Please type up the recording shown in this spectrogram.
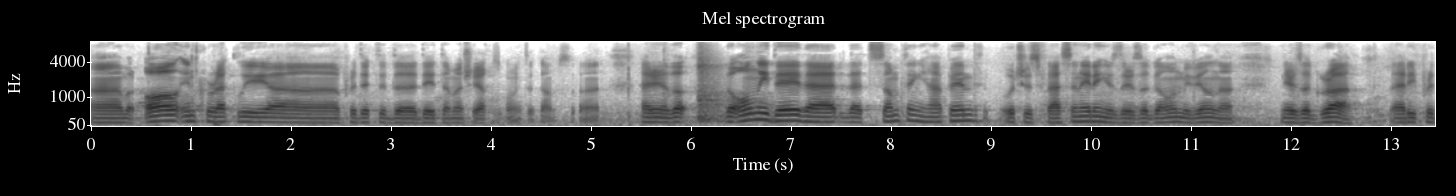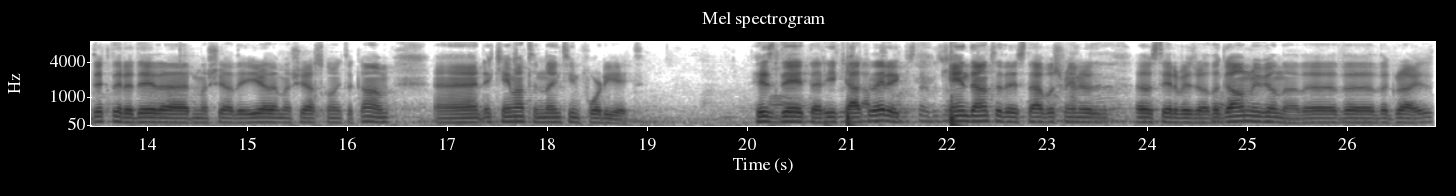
uh, but all incorrectly uh, predicted the date that Mashiach is going to come. So, uh. The, the only day that, that something happened, which is fascinating, is there's a Gaon Mivilna, there's a Gra, that he predicted a day that Mashiach, the year that Mashiach is going to come, and it came out to 1948 his oh, date that he calculated establishment of the State of Israel. came down to the establishment of the, of the state of Israel. The oh. Gaon Mivilna, the the the Gra,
